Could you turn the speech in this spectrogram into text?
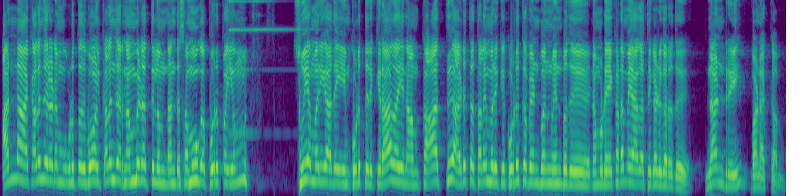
அண்ணா கலைஞரிடம் கொடுத்தது போல் கலைஞர் நம்மிடத்திலும் அந்த சமூக பொறுப்பையும் சுயமரியாதையும் கொடுத்திருக்கிறார். அதை நாம் காத்து அடுத்த தலைமுறைக்கு கொடுக்க வேண்டும் என்பது நம்முடைய கடமையாக திகழ்கிறது. நன்றி வணக்கம்.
